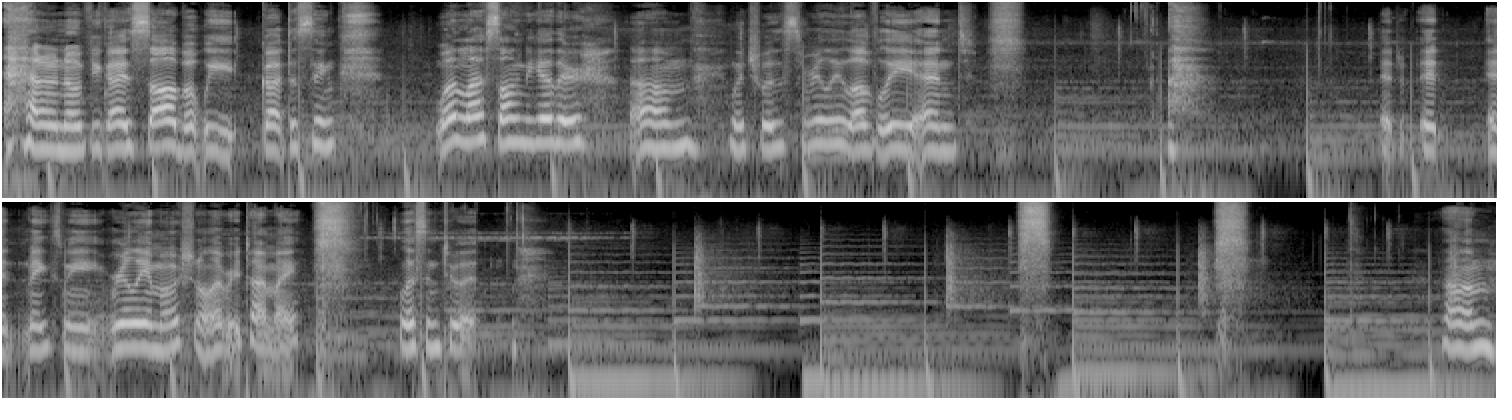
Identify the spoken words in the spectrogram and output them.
I don't know if you guys saw, but we got to sing one last song together, um, which was really lovely and it makes me really emotional every time I listen to it. Um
